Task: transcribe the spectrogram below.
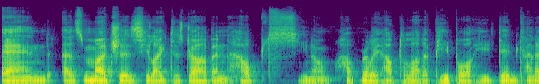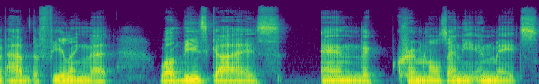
And as much as he liked his job and helped, you know, help, really helped a lot of people, he did kind of have the feeling that, well, these guys and the criminals and the inmates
